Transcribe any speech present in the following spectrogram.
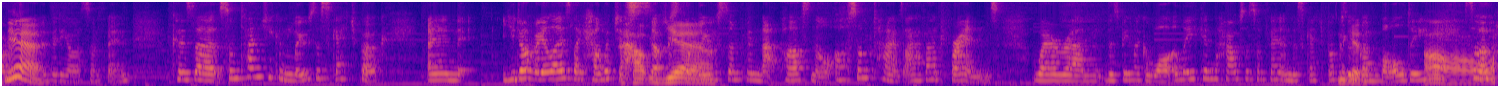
or Yeah. a video or something. Because uh, sometimes you can lose a sketchbook and you don't realise like how much it How- sucks yeah. to lose something that personal. Or sometimes I have had friends where um, there's been like a water leak in the house or something and the sketchbooks have gone mouldy. Aw. So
